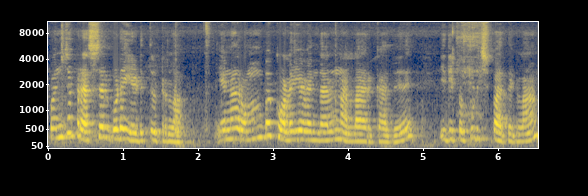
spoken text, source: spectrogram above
கொஞ்சம் ப்ரெஷர் கூட எடுத்து விட்டுறலாம். ஏன்னா ரொம்ப குழைய வந்தாலும் நல்லா இருக்காது. இது இப்போ பிடிச்சி பார்த்துக்கலாம்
